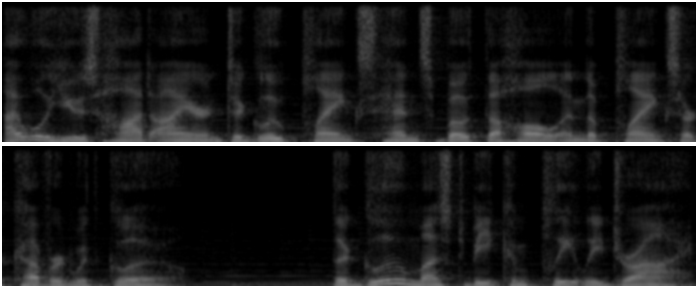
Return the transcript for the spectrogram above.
I will use hot iron to glue planks hence both the hull and the planks are covered with glue. The glue must be completely dry.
